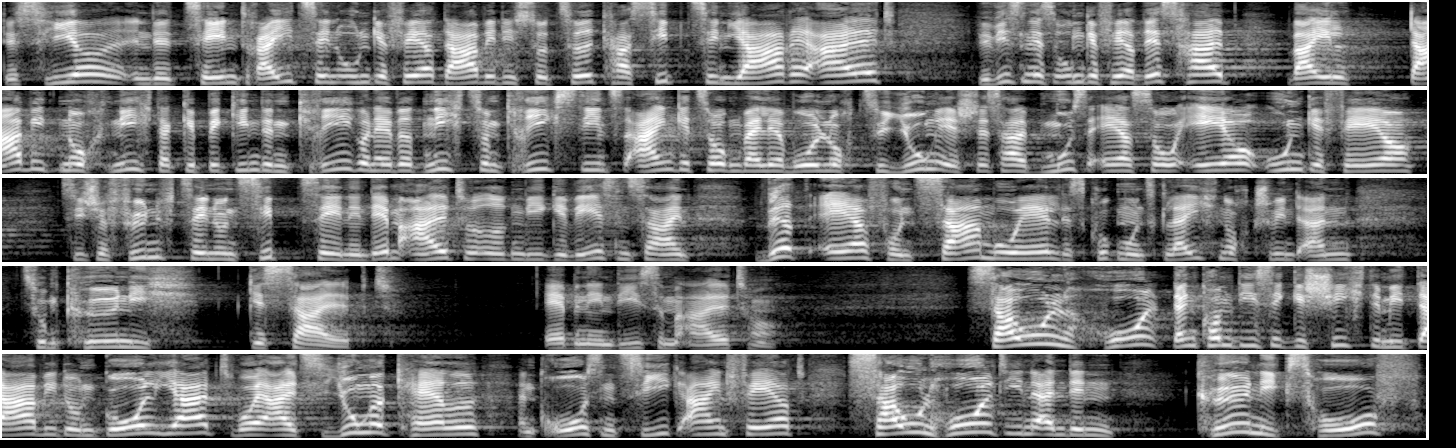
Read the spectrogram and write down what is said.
das hier in der 10, 13 ungefähr, David ist so circa 17 Jahre alt. Wir wissen es ungefähr deshalb, weil David noch nicht, da beginnt ein Krieg und er wird nicht zum Kriegsdienst eingezogen, weil er wohl noch zu jung ist. Deshalb muss er so eher ungefähr zwischen 15 und 17 in dem Alter irgendwie gewesen sein, wird er von Samuel, das gucken wir uns gleich noch geschwind an, zum König gesalbt. Eben in diesem Alter. Saul holt, dann kommt diese Geschichte mit David und Goliath, wo er als junger Kerl einen großen Sieg einfährt. Saul holt ihn an den Königshof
